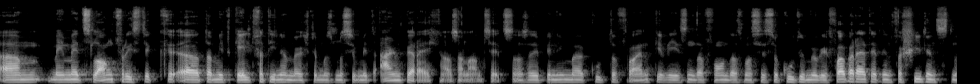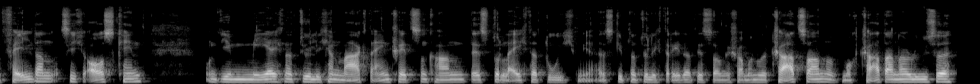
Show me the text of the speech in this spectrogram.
Ähm, wenn man jetzt langfristig äh, damit Geld verdienen möchte, muss man sich mit allen Bereichen auseinandersetzen. Also ich bin immer ein guter Freund gewesen davon, dass man sich so gut wie möglich vorbereitet, in verschiedensten Feldern sich auskennt. Und je mehr ich natürlich einen Markt einschätzen kann, desto leichter tue ich mir. Es gibt natürlich Trader, die sagen, ich schaue mir nur Charts an und mache Chartanalyse.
